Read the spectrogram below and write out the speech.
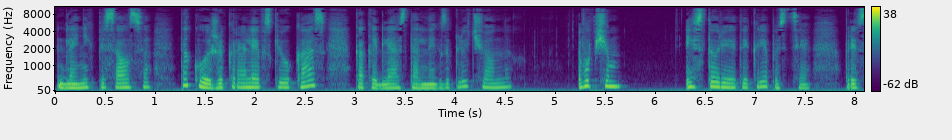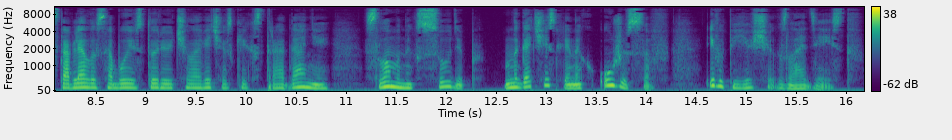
Для них писался такой же королевский указ, как и для остальных заключенных. В общем, История этой крепости представляла собой историю человеческих страданий, сломанных судеб, многочисленных ужасов и вопиющих злодейств.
